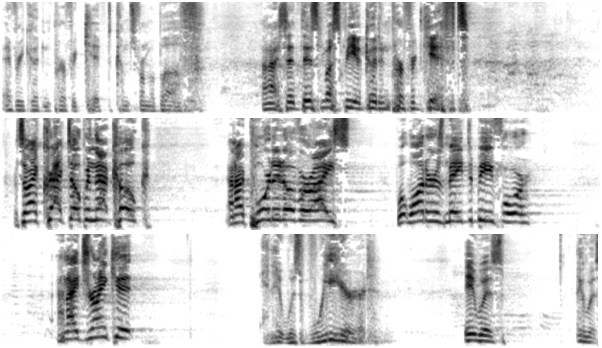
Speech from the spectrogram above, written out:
Every good and perfect gift comes from above. And I said, This must be a good and perfect gift. so I cracked open that Coke and I poured it over ice, what water is made to be for. And I drank it and it was weird. It was it was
